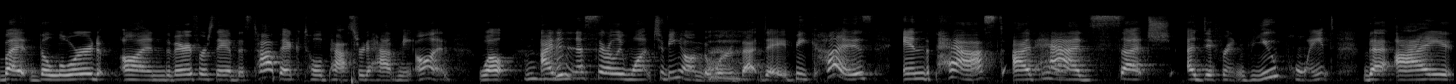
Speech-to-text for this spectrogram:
But the Lord, on the very first day of this topic, told Pastor to have me on. Well, I mm-hmm. didn't necessarily want to be on the word that day because in the past I've had such a different viewpoint that I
